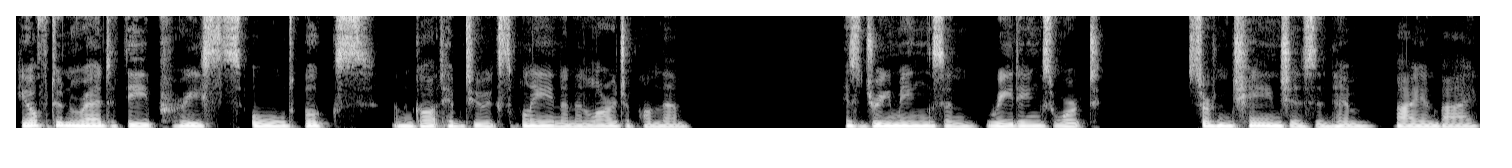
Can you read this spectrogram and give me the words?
He often read the priest's old books and got him to explain and enlarge upon them. His dreamings and readings worked certain changes in him by and by.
